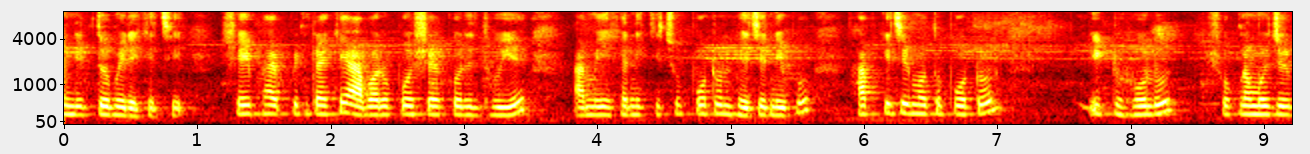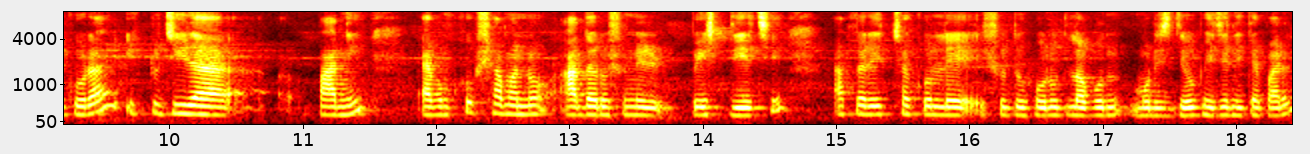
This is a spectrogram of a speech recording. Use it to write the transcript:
মিনিট দমে রেখেছি। সেই ফ্রাই প্যানটাকে আবারও পরিষ্কার করে ধুয়ে আমি এখানে কিছু পটল ভেজে নেব, হাফ কেজির মতো পটল, একটু হলুদ, শুকনো মরিচের গুঁড়া, একটু জিরা পানি এবং খুব সামান্য আদা রসুনের পেস্ট দিয়েছি। আপনারা ইচ্ছা করলে শুধু হলুদ, লবণ, মরিচ দিয়েও ভেজে নিতে পারেন।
